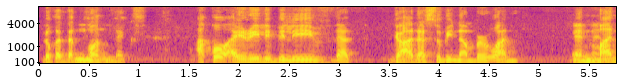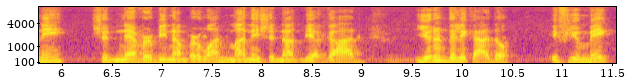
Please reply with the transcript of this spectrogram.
Look at the Mm. context. Ako, I really believe that God has to be number one. And Amen. money should never be number one. Money should not be a God. Yun ang delikado. If you make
